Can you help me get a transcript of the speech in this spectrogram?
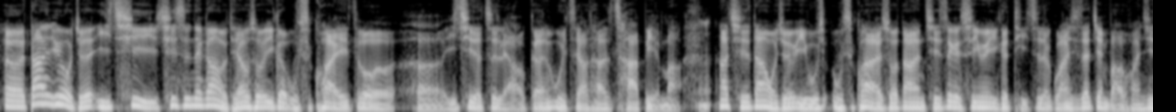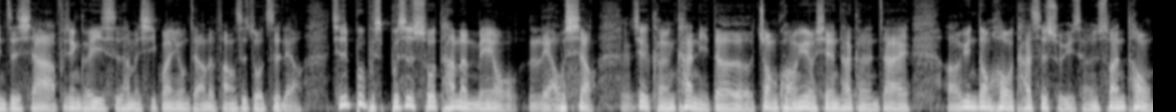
呃，当然，因为我觉得仪器，其实那刚刚有提到说，一个五十块做呃仪器的治疗跟物理治疗它的差别嘛。那其实当然，我觉得以五五十块来说，当然其实这个是因为一个体制的关系，在健保的环境之下，妇健科医师他们习惯用这样的方式做治疗。其实不不是不是说他们没有疗效，这个可能看你的状况，因为有些人他可能在呃运动后，他是属于可能酸痛。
